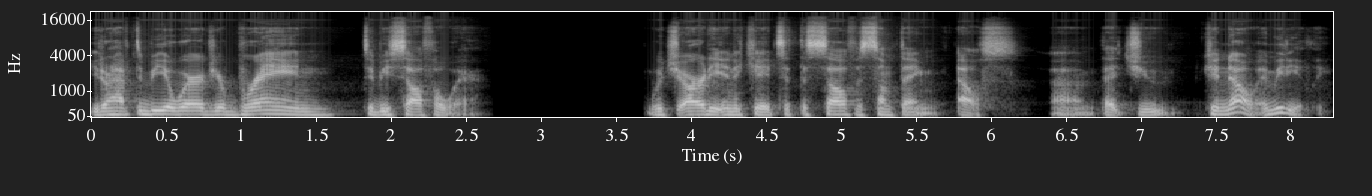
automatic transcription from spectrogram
you don't have to be aware of your brain to be self aware, which already indicates that the self is something else um, that you can know immediately.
